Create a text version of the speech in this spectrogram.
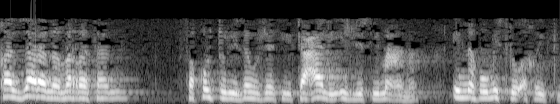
قال زارنا مرة. فقلت لزوجتي تعالي اجلسي معنا إنه مثل أخيك.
